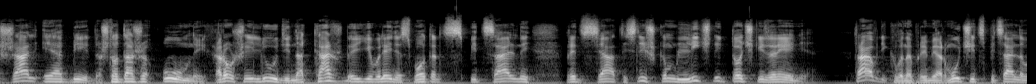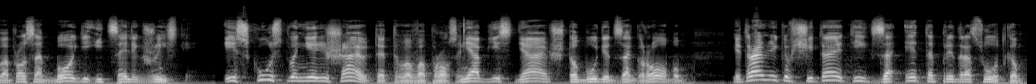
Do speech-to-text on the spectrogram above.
жаль и обидно, что даже умные, хорошие люди на каждое явление смотрят с специальной, предвзятой, слишком личной точки зрения. Травникова, например, мучает специальный вопрос о Боге и целях жизни. Искусство не решают этого вопроса, не объясняют, что будет за гробом. И Травников считает их за это предрассудком,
